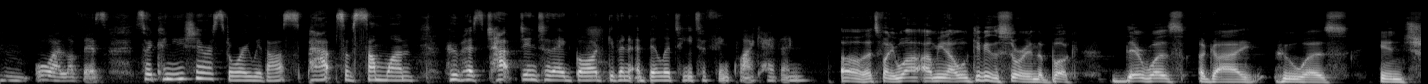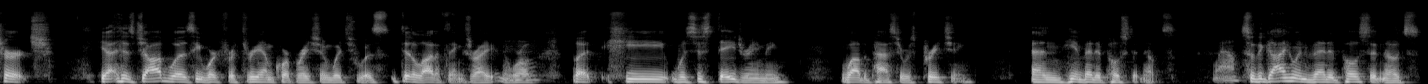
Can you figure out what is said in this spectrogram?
Mm-hmm. Oh, I love this. So, can you share a story with us, perhaps of someone who has tapped into their God given ability to think like heaven? Oh, that's funny. Well, I mean, I will give you the story in the book. There was a guy who was in church. Yeah, his job was he worked for 3M Corporation, which was did a lot of things right in the world. Mm-hmm. But he was just daydreaming while the pastor was preaching, and he invented post-it notes. Wow. So the guy who invented post-it notes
